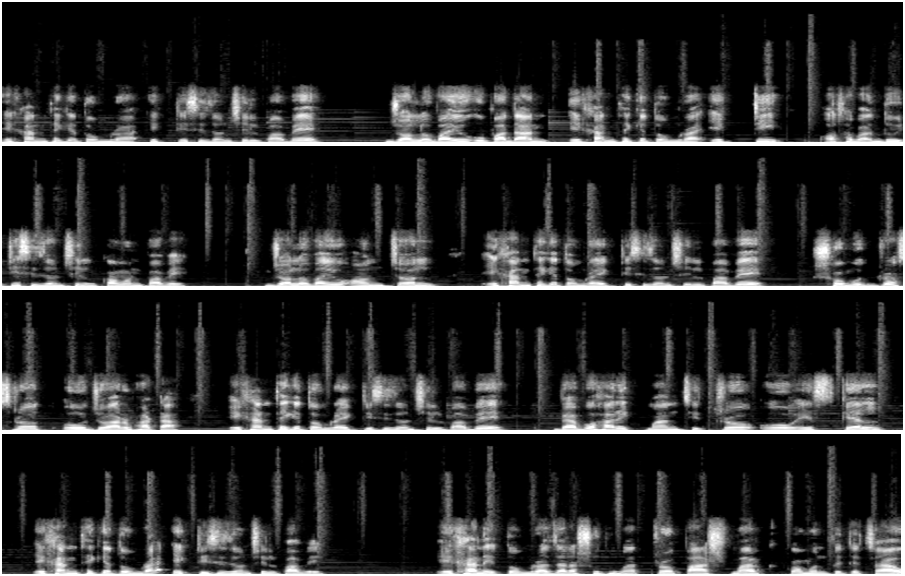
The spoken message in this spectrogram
এখান থেকে তোমরা একটি সৃজনশীল পাবে। জলবায়ু উপাদান এখান থেকে তোমরা একটি অথবা দুইটি সৃজনশীল কমন পাবে। জলবায়ু অঞ্চল এখান থেকে তোমরা একটি সৃজনশীল পাবে। সমুদ্র স্রোত ও জোয়ার ভাটা এখান থেকে তোমরা একটি সৃজনশীল পাবে। ব্যবহারিক মানচিত্র ও স্কেল, এখান থেকে তোমরা একটি সৃজনশীল পাবে। এখানে তোমরা যারা শুধুমাত্র পাস মার্ক কমন পেতে চাও,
